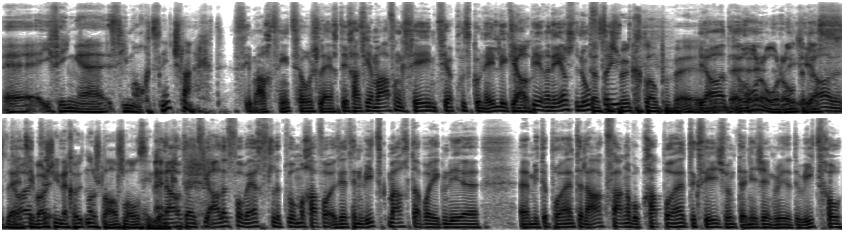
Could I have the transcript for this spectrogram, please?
äh, ich finde sie macht es nicht schlecht. Sie macht es nicht so schlecht. Ich habe sie am Anfang gesehen im Zirkus Gonelli, glaube ja, ihren ersten Auftritt ist wirklich, glaube ich, äh, ja, der, Horror, oder? Ja, das, da, da hat sie wahrscheinlich heute noch schlaflos in Genau, da hat sie alles verwechselt, wo man kann. Sie hat einen Witz gemacht, aber irgendwie äh, mit der Pointe angefangen, wo keine Pointe war, und dann ist irgendwie der Witz gekommen,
